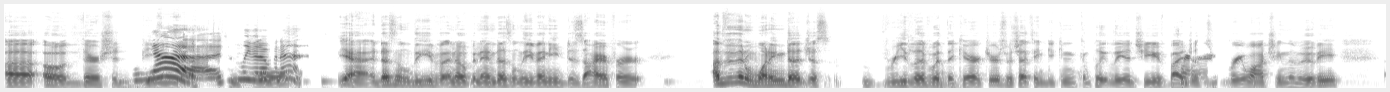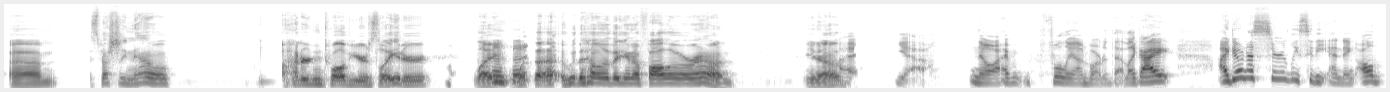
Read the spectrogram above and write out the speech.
Uh oh, there should be. Yeah. It doesn't leave it open end. Yeah, it doesn't leave an open end. Doesn't leave any desire for, other than wanting to just relive with the characters, which I think you can completely achieve by just rewatching the movie. Um, especially now, 112 years later, like what the who the hell are they gonna follow around? You know, Yeah. No, I'm fully on board with that. Like I I don't necessarily see the ending all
